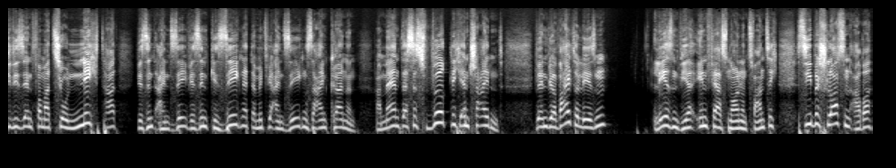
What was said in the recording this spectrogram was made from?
die diese Information nicht hat. Wir sind ein See, wir sind gesegnet, damit wir ein Segen sein können. Amen. Das ist wirklich entscheidend. Wenn wir weiterlesen, lesen wir in Vers 29, sie beschlossen aber,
